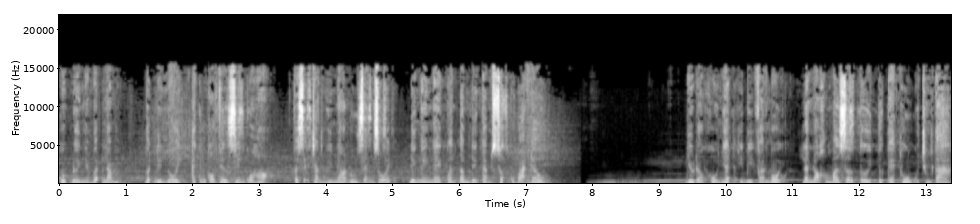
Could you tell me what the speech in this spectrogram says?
Cuộc đời này bận lắm, bận đến nỗi ai cũng có việc riêng của họ và sẽ chẳng người nào đủ rảnh rỗi để ngày ngày quan tâm đến cảm xúc của bạn đâu điều đau khổ nhất khi bị phản bội là nó không bao giờ tới từ kẻ thù của chúng ta.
